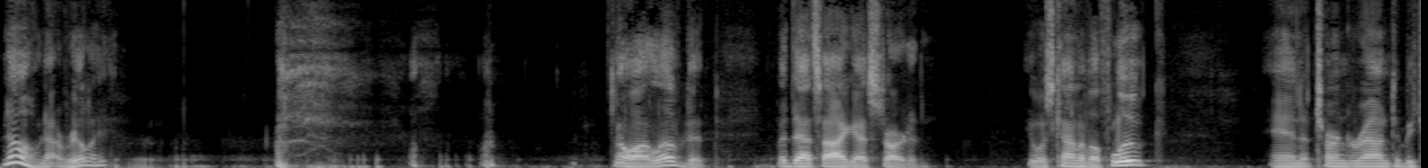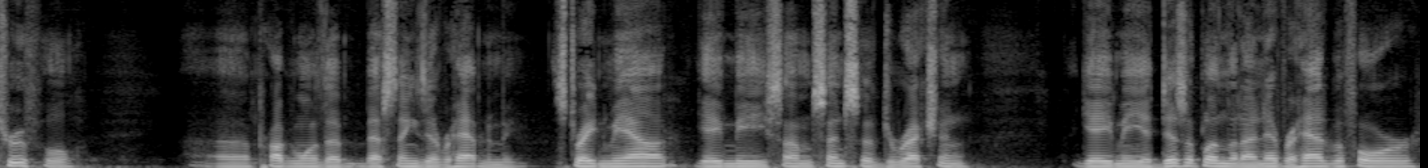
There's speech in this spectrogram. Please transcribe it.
no, not really. no, I loved it, but that's how I got started. It was kind of a fluke, and it turned around to be truthful. Uh, probably one of the best things that ever happened to me. Straightened me out, gave me some sense of direction, gave me a discipline that I never had before.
